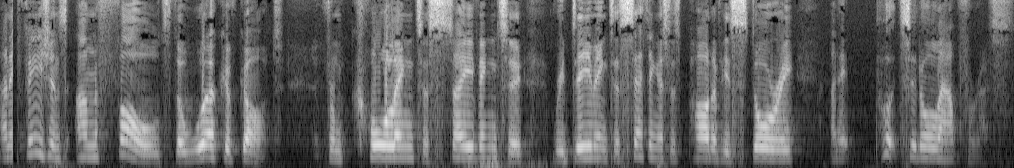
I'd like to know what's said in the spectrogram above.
And Ephesians unfolds the work of God from calling to saving to redeeming to setting us as part of his story, and it puts it all out for us.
